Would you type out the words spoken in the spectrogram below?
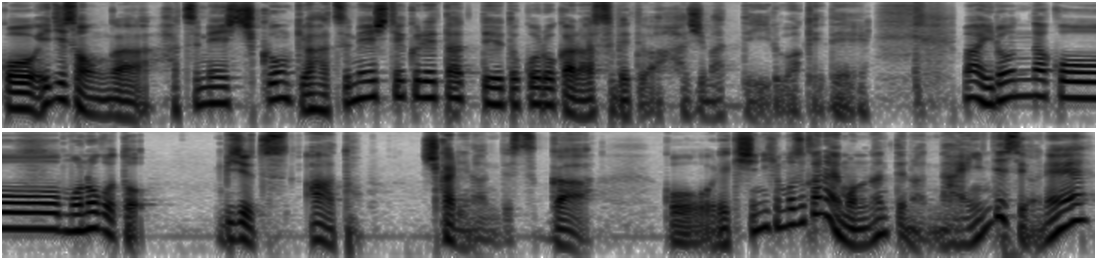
こうエジソンが発明し蓄音機を発明してくれたっていうところから全ては始まっているわけでまあいろんなこう物事美術アートしかりなんですがこう歴史に紐づかないものなんていうのはないんですよね。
